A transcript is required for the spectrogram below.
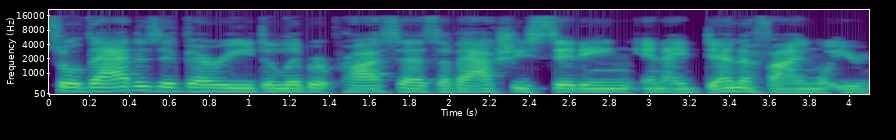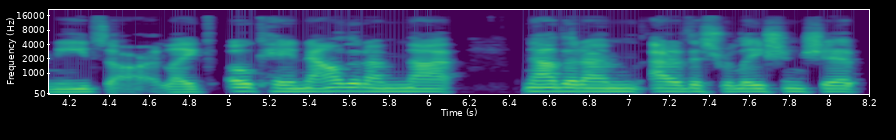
So that is a very deliberate process of actually sitting and identifying what your needs are. Like, okay, now that I'm not, now that I'm out of this relationship,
